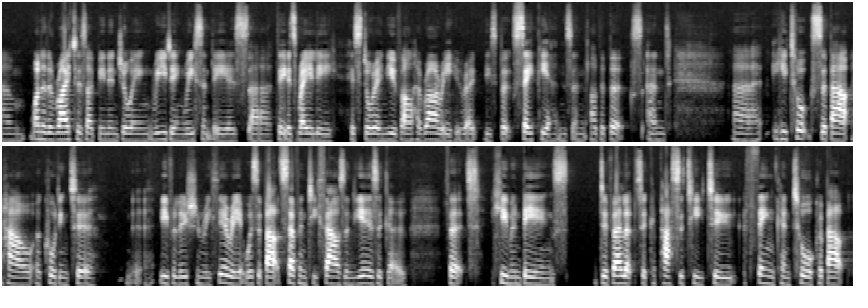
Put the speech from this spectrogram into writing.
Um, one of the writers I've been enjoying reading recently is uh, the Israeli historian Yuval Harari, who wrote these books, Sapiens, and other books. And uh, he talks about how, according to uh, evolutionary theory, it was about 70,000 years ago that human beings developed a capacity to think and talk about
